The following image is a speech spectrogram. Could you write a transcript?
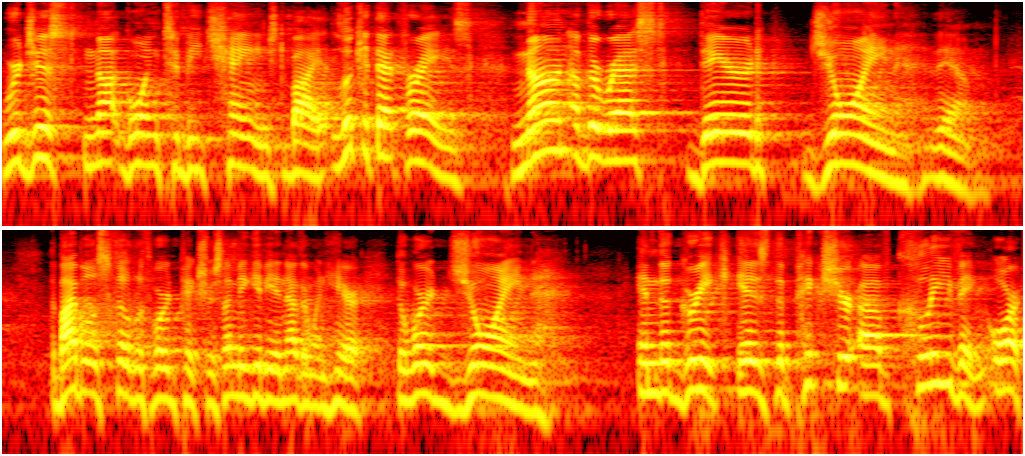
We're just not going to be changed by it. Look at that phrase none of the rest dared join them. The Bible is filled with word pictures. Let me give you another one here. The word join in the Greek is the picture of cleaving or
